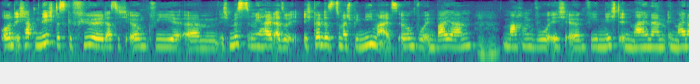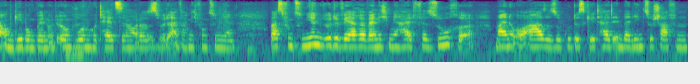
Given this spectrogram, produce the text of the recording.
Und ich habe nicht das Gefühl, dass ich irgendwie, ähm, ich müsste mir halt, also ich könnte es zum Beispiel niemals irgendwo in Bayern mhm. machen, wo ich irgendwie nicht in, meinem, in meiner Umgebung bin und irgendwo mhm. im Hotelzimmer oder so. Es würde einfach nicht funktionieren. was funktionieren würde, wäre, wenn ich mir halt versuche, meine Oase so gut es geht halt in Berlin zu schaffen.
